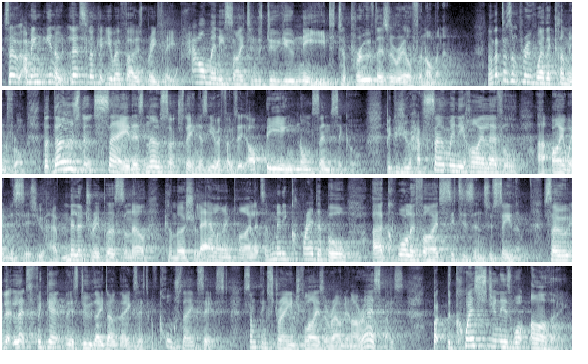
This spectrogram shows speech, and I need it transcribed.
So, I mean, you know, let's look at UFOs briefly. How many sightings do you need to prove there's a real phenomenon? Now, that doesn't prove where they're coming from, but those that say there's no such thing as UFOs are being nonsensical because you have so many high level uh, eyewitnesses. You have military personnel, commercial airline pilots, and many credible, uh, qualified citizens who see them. So let, let's forget this do they, don't they exist? Of course they exist. Something strange flies around in our airspace. But the question is, what are they?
